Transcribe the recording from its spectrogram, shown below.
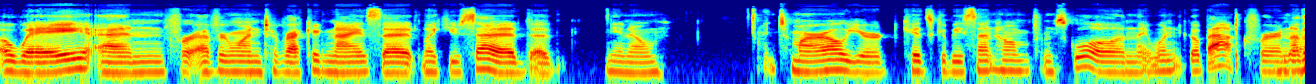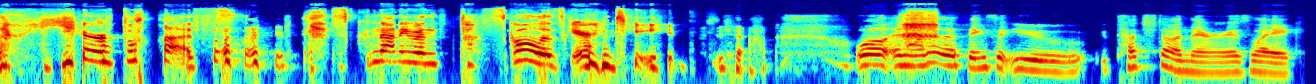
away and for everyone to recognize that like you said that you know tomorrow your kids could be sent home from school and they wouldn't go back for another yeah. year plus. Not even school is guaranteed. Yeah. Well, and one of the things that you touched on there is like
